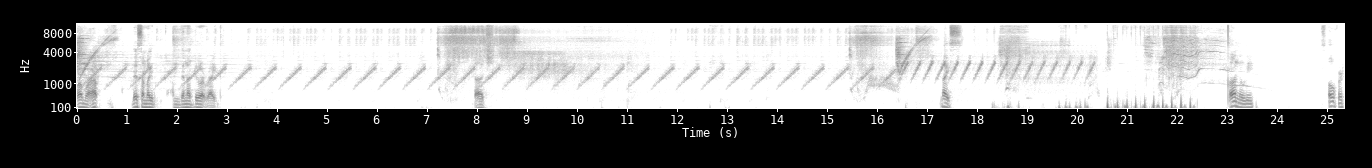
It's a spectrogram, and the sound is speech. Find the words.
One more up. This time I'm gonna do it right. Dodge. Nice. Finally, it's over.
